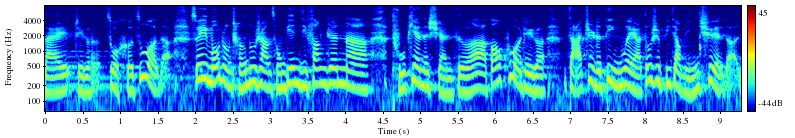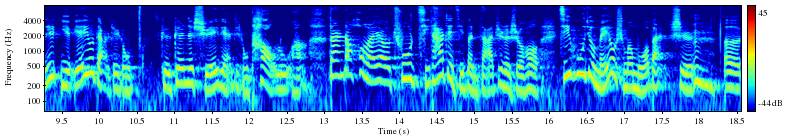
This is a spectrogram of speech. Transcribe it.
来这个做合作的，所以某种程度上，从编辑方针呢、图片的选择啊，包括这个杂志的定位啊，都是比较明确的，也也也有点这种。跟跟人家学一点这种套路哈，但是到后来要出其他这几本杂志的时候，几乎就没有什么模板是呃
